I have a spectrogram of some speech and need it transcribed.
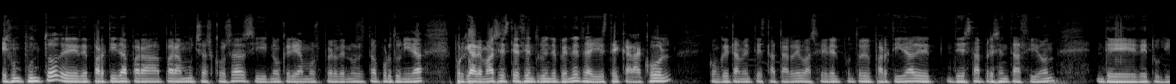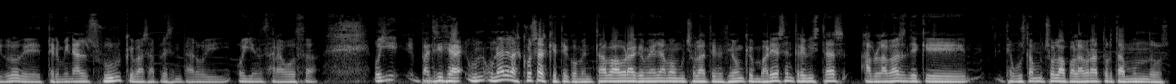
es un punto de, de partida para, para, muchas cosas y no queríamos perdernos esta oportunidad porque además este Centro de Independencia y este Caracol, concretamente esta tarde, va a ser el punto de partida de, de esta presentación de, de, tu libro, de Terminal Sur, que vas a presentar hoy, hoy en Zaragoza. Oye, Patricia, un, una de las cosas que te comentaba ahora que me ha llamado mucho la atención, que en varias entrevistas hablabas de que te gusta mucho la palabra tortamundos.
